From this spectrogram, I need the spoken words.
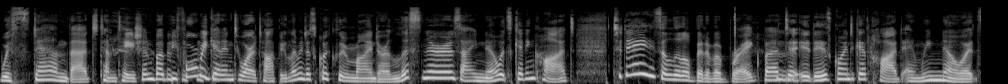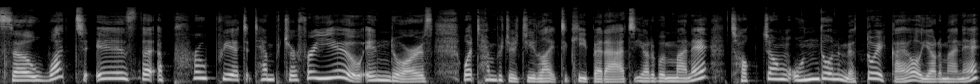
withstand that temptation. But before we get into our topic, let me just quickly remind our listeners I know it's getting hot Today's a little bit of a break, but Hmm. it is going to get hot and we know it. So, what is the appropriate temperature for you indoors? What temperature do you like to keep it at? 여러분만의 적정 온도는 몇 도일까요? 여름 안에.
